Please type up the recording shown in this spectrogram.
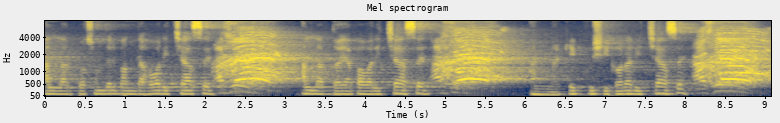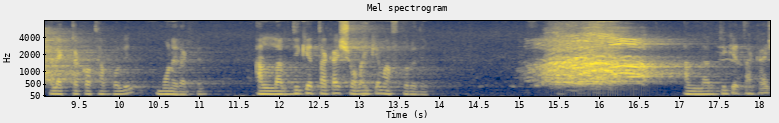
আল্লাহর পছন্দের বান্দা হওয়ার ইচ্ছা আছে? আল্লাহর দয়া পাওয়ার ইচ্ছা আছে? আল্লাহকে খুশি করার ইচ্ছা আছে? তাহলে একটা কথা বলি, মনে রাখবেন। আল্লাহর দিকে তাকায় সবাইকে মাফ করে দেন। আল্লাহর দিকে তাকায়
